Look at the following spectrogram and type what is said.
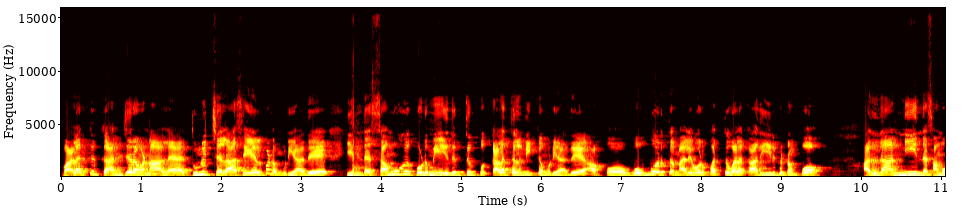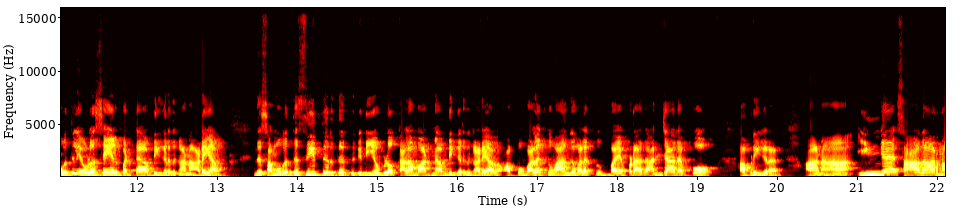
வழக்குக்கு அஞ்சறவனால துணிச்சலா செயல்பட முடியாது. இந்த சமூக கொடுமையை எதிர்த்து களத்தில் களத்துல நிக்க முடியாது. அப்போ ஒவ்வொருத்த மேலேயும் ஒரு பத்து வழக்காவது இருக்கட்டும் போ. அதுதான் நீ இந்த சமூகத்தில் எவ்வளோ செயல்பட்ட அப்படிங்கிறதுக்கான அடையாளம். இந்த சமூகத்தை சீர்திருத்தத்துக்கு நீ எவ்வளோ களமாட்டின அப்படிங்கிறதுக்கு அடையாளம். அப்போ வழக்கு வாங்க வழக்கு பயப்படாத அஞ்சாத போ அப்படிங்கிறார். ஆனால் இங்கே சாதாரண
